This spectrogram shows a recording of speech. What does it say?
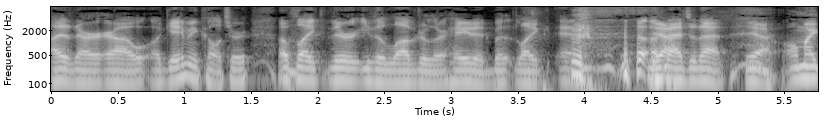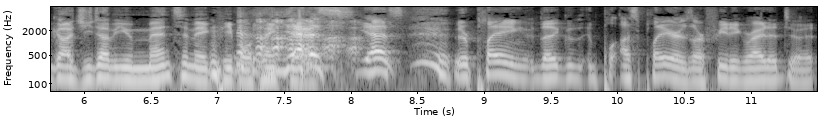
in our uh, gaming culture of like they're either loved or they're hated. But like imagine that. Yeah. Oh my god, GW meant to make people think that. Yes, yes, they're playing. The us players are feeding right into it.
